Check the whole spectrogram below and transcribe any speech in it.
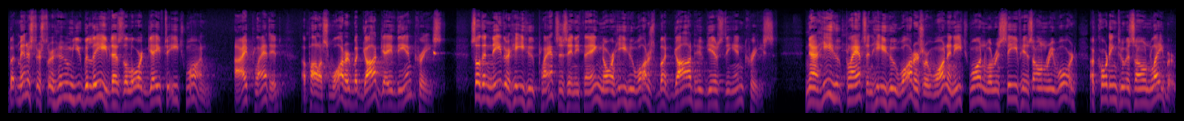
But ministers through whom you believed as the Lord gave to each one. I planted Apollos watered, but God gave the increase. So then neither he who plants is anything, nor he who waters, but God who gives the increase. Now he who plants and he who waters are one, and each one will receive his own reward according to his own labor.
